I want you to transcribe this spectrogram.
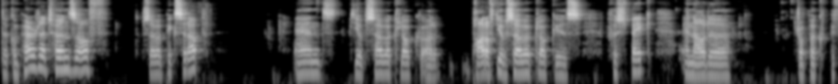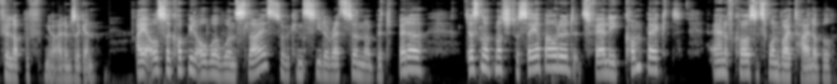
the comparator turns off observer picks it up, and the observer clock, or part of the observer clock is pushed back, and now the dropper could be filled up with new items again. I also copied over one slice so we can see the redstone a bit better. There's not much to say about it, it's fairly compact, and of course it's one wide tileable.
